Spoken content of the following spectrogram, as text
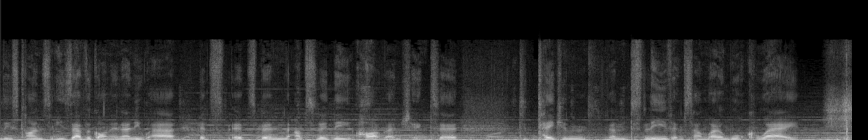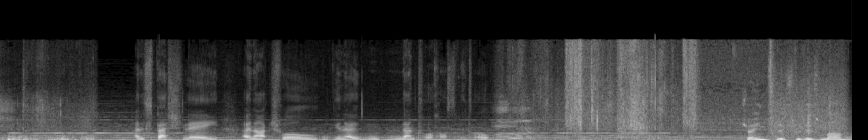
All these times that he's ever gone in anywhere, it's, it's been absolutely heart-wrenching to, to take him and leave him somewhere and walk away. And especially an actual, you know, mental hospital. James lives with his mum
